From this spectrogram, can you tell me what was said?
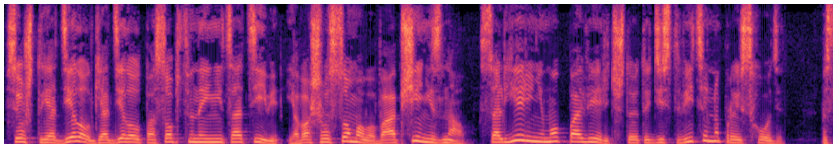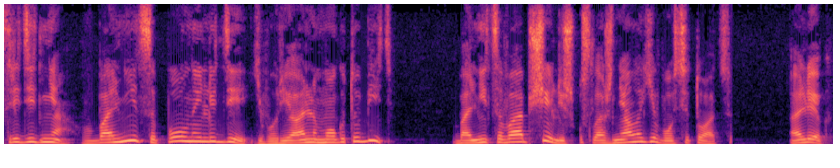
Все, что я делал, я делал по собственной инициативе. Я вашего Сомова вообще не знал». Сальери не мог поверить, что это действительно происходит. Посреди дня, в больнице, полной людей, его реально могут убить. Больница вообще лишь усложняла его ситуацию. «Олег,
